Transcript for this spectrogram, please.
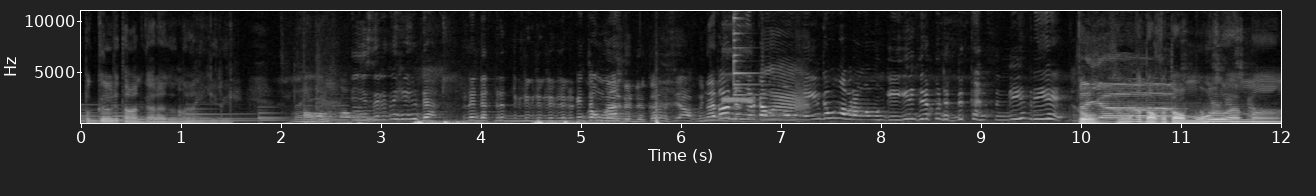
Pegel di tangan kanan atau Oh tangan my kiri lanjut Ya justru itu ini udah udah deg deg deg deg deg deg deg kenceng banget. Nggak tahu denger kamu ngomong kayak gini, kamu nggak pernah ngomong kayak gini, jadi aku deg-degan sendiri. tuh kamu ketawa-ketawa mulu emang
